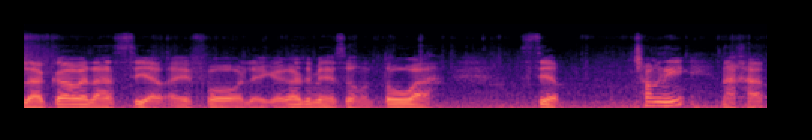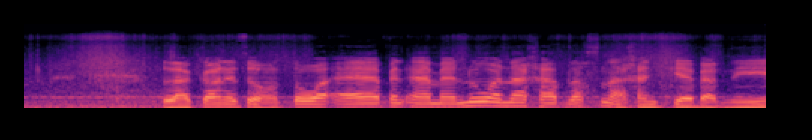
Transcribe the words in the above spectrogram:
แล้วก็เวลาเสียบ iPhone เลยก็จะเป็นในส่วนของตัวเสียบช่องนี้นะครับ แล้วก็ในส่วนของตัวแอร์เป็นแอร์แมนนวลนะครับ ลักษณะคันเกียร์แบบนี้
